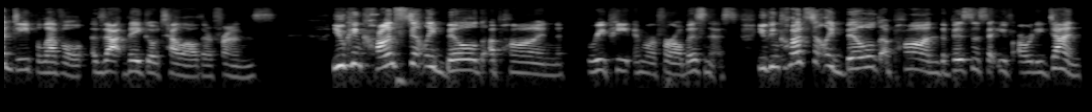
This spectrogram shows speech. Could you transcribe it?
a deep level that they go tell all their friends. You can constantly build upon repeat and referral business. You can constantly build upon the business that you've already done.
